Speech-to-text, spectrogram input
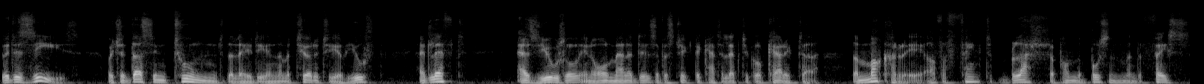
The disease, which had thus entombed the lady in the maturity of youth, had left, as usual in all maladies of a strictly cataleptical character, the mockery of a faint blush upon the bosom and the face,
